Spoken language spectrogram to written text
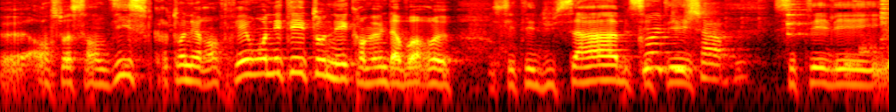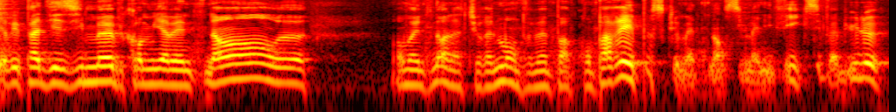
Euh, en 70, quand on est rentré, on était étonnés quand même d'avoir. euh, c'était du sable, c'était. du sable. C'était les. Il n'y avait pas des immeubles comme il y a maintenant. euh. Bon, maintenant, naturellement, on ne peut même pas comparer parce que maintenant, c'est magnifique, c'est fabuleux.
